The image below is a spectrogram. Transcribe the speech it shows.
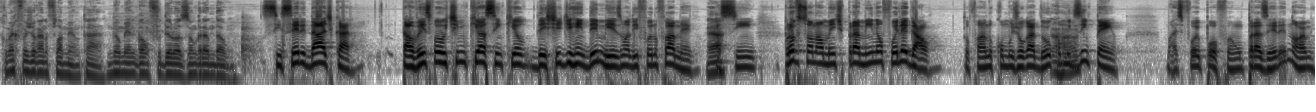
Como é que foi jogar no Flamengo, cara? Meu Mengão fuderosão grandão. Sinceridade, cara, talvez foi o time que, assim, que eu deixei de render mesmo ali, foi no Flamengo. É? Assim, profissionalmente pra mim não foi legal. Tô falando como jogador, como Aham. desempenho. Mas foi, pô, foi um prazer enorme.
